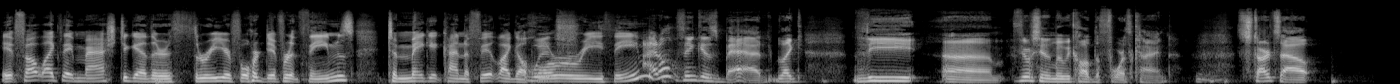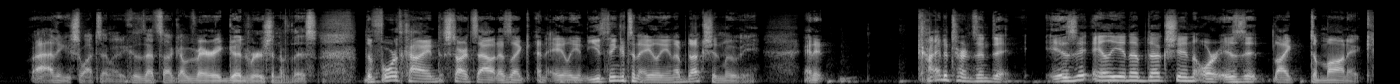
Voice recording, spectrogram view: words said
It felt like they mashed together three or four different themes to make it kind of fit like a horror-y theme. I don't think is bad. Like the um, if you've ever seen the movie called The Fourth Kind, starts out. I think you should watch that movie because that's like a very good version of this. The Fourth Kind starts out as like an alien. You think it's an alien abduction movie, and it kind of turns into is it alien abduction or is it like demonic,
